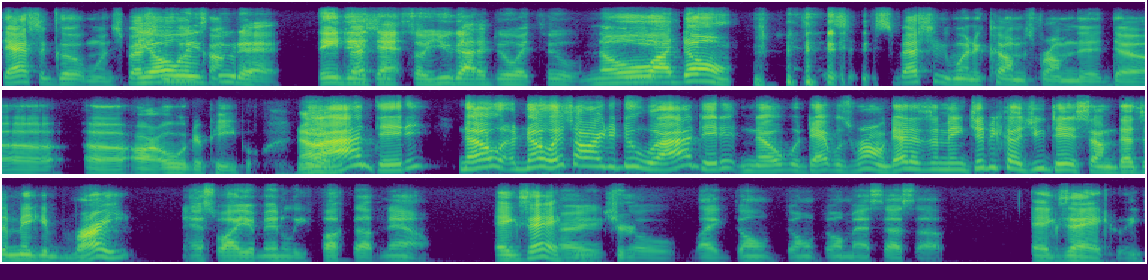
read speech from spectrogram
That's a good one. Especially they always do that. They did that, so you got to do it too. No, yeah. I don't. especially when it comes from the the uh, uh, our older people. No, yeah. I did it. No, no, it's all right to do. I did it. No, but that was wrong. That doesn't mean just because you did something doesn't make it right. That's why you're mentally fucked up now. Exactly. Right? So like, don't don't don't mess us up. Exactly.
